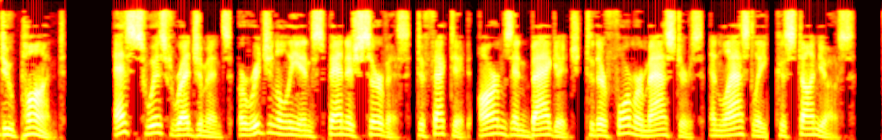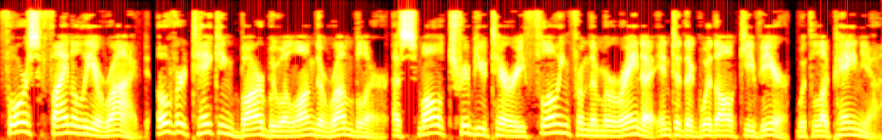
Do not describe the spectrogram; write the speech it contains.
Dupont's Swiss regiments, originally in Spanish service, defected, arms and baggage, to their former masters, and lastly, Castaños' Force finally arrived, overtaking Barbou along the Rumblar a small tributary flowing from the Morena into the Guadalquivir, with La Peña's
